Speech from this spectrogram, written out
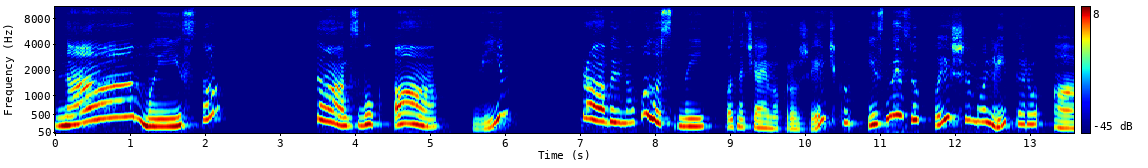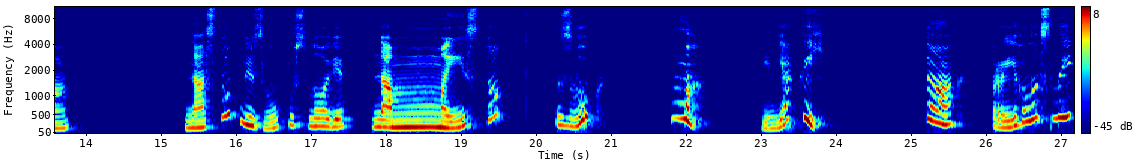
намисто. Так, звук А. Він правильно голосний. Позначаємо кружечком і знизу пишемо літеру А. Наступний звук у слові намисто звук. Він який? Так, приголосний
